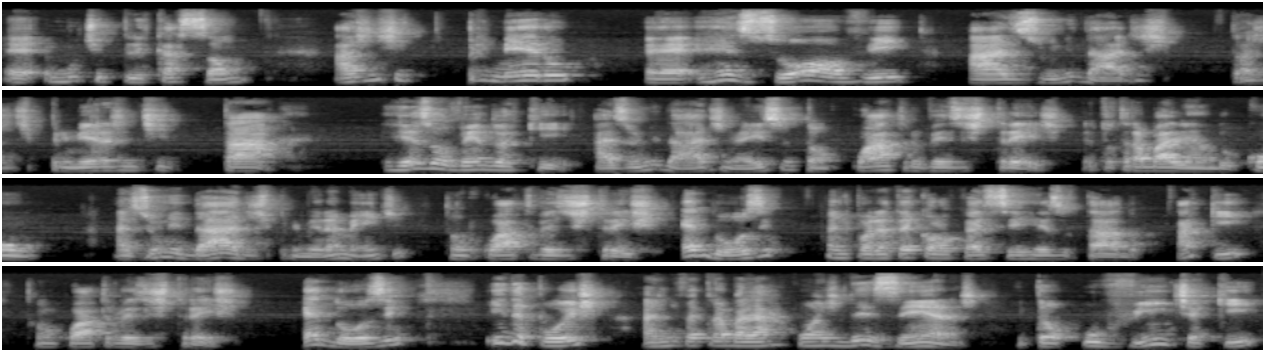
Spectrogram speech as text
é, multiplicação, a gente primeiro é, resolve as unidades. Então, a gente, primeiro a gente está resolvendo aqui as unidades, não é isso? Então, 4 vezes 3, eu estou trabalhando com as unidades primeiramente. Então, 4 vezes 3 é 12. A gente pode até colocar esse resultado aqui. Então, 4 vezes 3 é 12. E depois a gente vai trabalhar com as dezenas. Então, o 20 aqui,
